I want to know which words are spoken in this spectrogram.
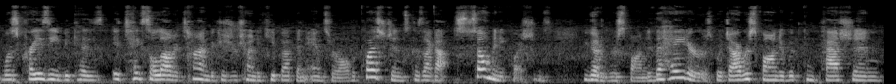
was crazy because it takes a lot of time because you're trying to keep up and answer all the questions because I got so many questions. You got to respond to the haters, which I responded with compassion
